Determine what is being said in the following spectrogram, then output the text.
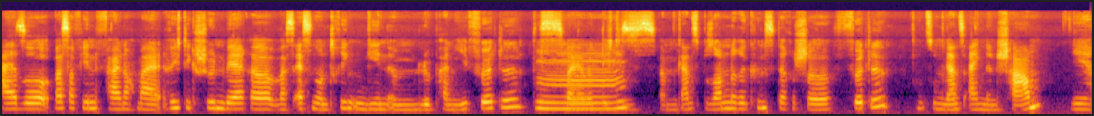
Also, was auf jeden Fall nochmal richtig schön wäre, was Essen und Trinken gehen im Le Panier Viertel. Das mm. war ja wirklich mhm. dieses ähm, ganz besondere künstlerische Viertel mit so einem ganz eigenen Charme. Ja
